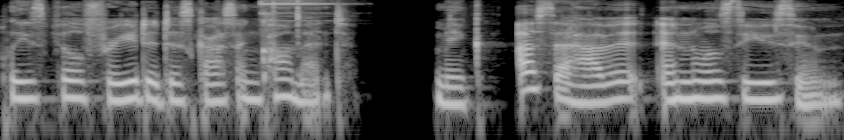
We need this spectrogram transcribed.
Please feel free to discuss and comment. Make us a habit and we'll see you soon.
